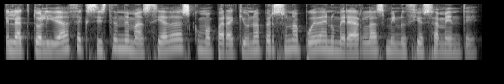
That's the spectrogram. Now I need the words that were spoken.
En la actualidad existen demasiadas como para que una persona pueda enumerarlas minuciosamente,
